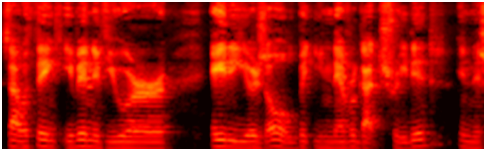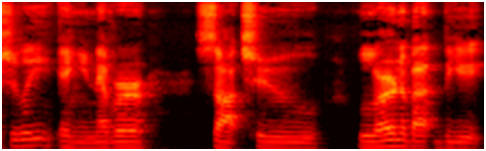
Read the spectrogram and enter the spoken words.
So I would think even if you were 80 years old, but you never got treated initially, and you never sought to learn about the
